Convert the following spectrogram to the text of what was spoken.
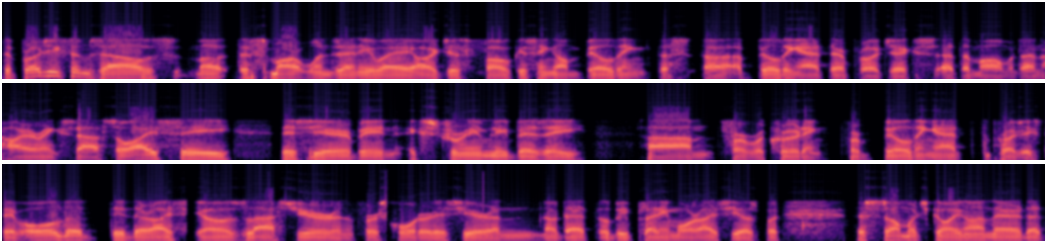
the projects themselves, the smart ones anyway, are just focusing on building this, uh, building out their projects at the moment and hiring staff. So I see this year being extremely busy um, for recruiting, for building out the projects. They've all did, did their ICOs last year and the first quarter this year, and no doubt there'll be plenty more ICOs. But there's so much going on there that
